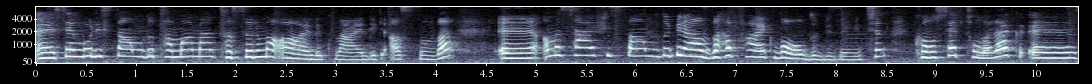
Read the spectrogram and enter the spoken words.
e, Sembol İstanbul'da tamamen tasarıma ağırlık verdik aslında. Ee, ama Self İstanbul'da biraz daha farklı oldu bizim için. Konsept olarak e,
